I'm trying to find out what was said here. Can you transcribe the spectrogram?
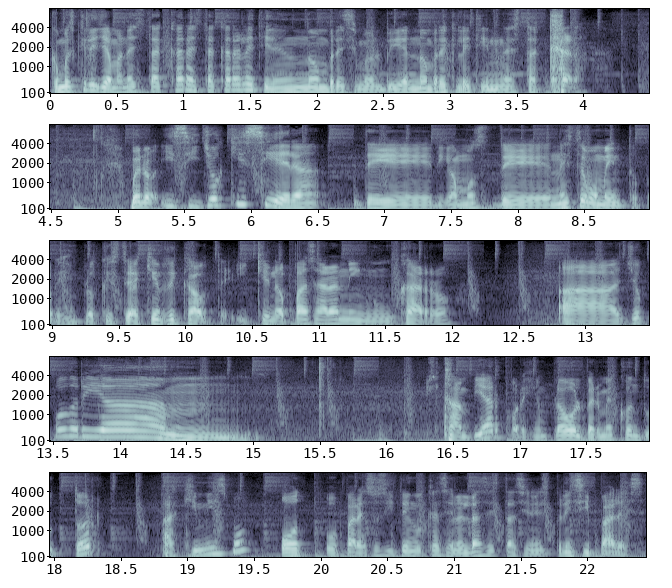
¿Cómo es que le llaman a esta cara? Esta cara le tienen un nombre, si me olvida el nombre que le tienen a esta cara. Bueno, y si yo quisiera de, digamos, de en este momento, por ejemplo, que estoy aquí en Ricaute y que no pasara ningún carro, uh, yo podría mm, cambiar, por ejemplo, a volverme conductor aquí mismo o, para eso sí tengo que hacerlo en las estaciones principales.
